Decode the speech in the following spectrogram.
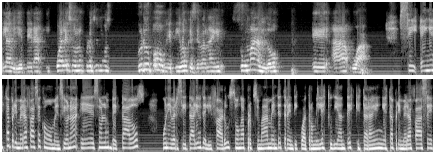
la billetera y cuáles son los próximos grupos objetivos que se van a ir sumando eh, a UA. Sí, en esta primera fase, como menciona, eh, son los becados universitarios del IFARU. Son aproximadamente 34 mil estudiantes que estarán en esta primera fase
